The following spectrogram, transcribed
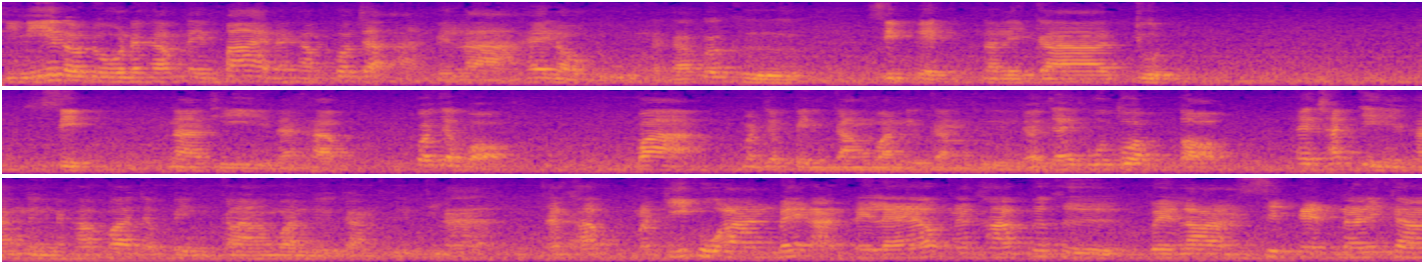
ทีนี้เราดูนะครับในป้ายนะครับก็จะอ่านเวลาให้เราดูนะครับก็คือ 11นาฬิกาจุด10 นาทีนะครับ ก็จะบอกว่ามันจะเป็นกลางวันหรือกลางคืนเดี๋ยวจะให้ครูตัวตอบ ให้ชัดเจนอีกครั้งหนึ่งนะครับ ว่าจะเป็นกลางวันหรือกลางคืนจริง อ่านะครับเมื่อกี้ครูอ่านได้อ่านไปแล้วนะครับ ก็คือเวลา 11 นาฬิกา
